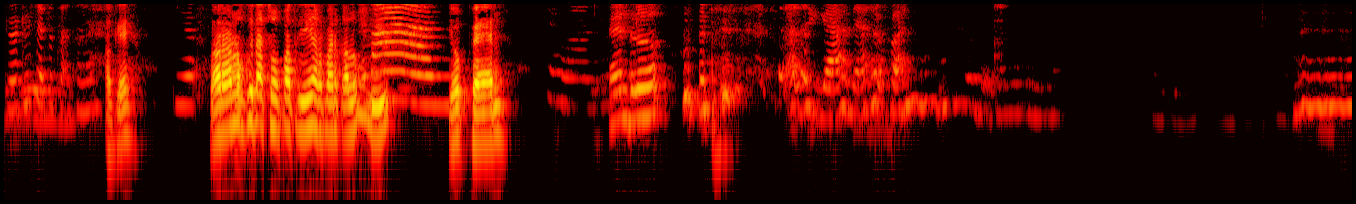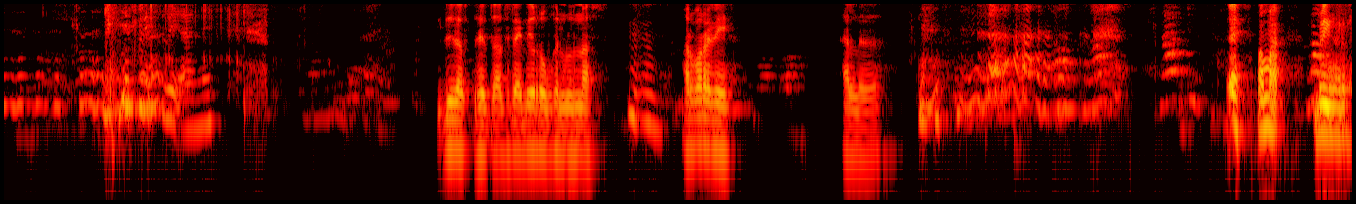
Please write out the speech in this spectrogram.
Aduh, saya tetap saya. oke Iya. Larano kuwi tak copot kuwi harapan kalung kuwi Man. yo ben Handle. Tak singgah nek harapan. aneh. Sudah di room kan lunas. Apa ini? Halo. eh, mama, bringer.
